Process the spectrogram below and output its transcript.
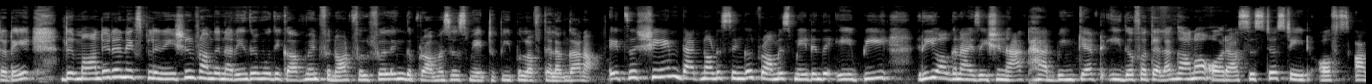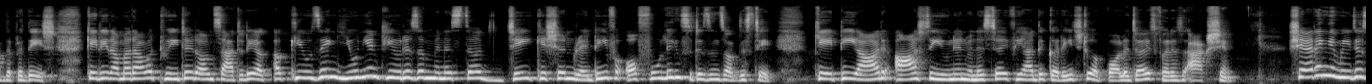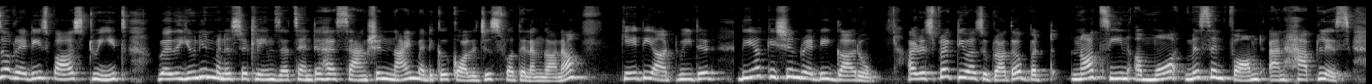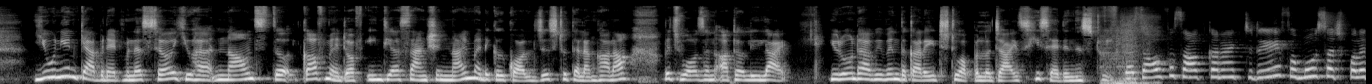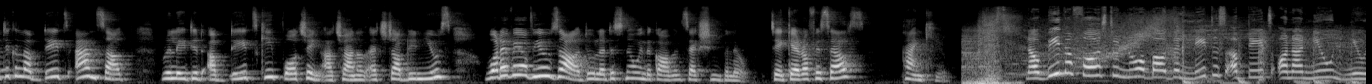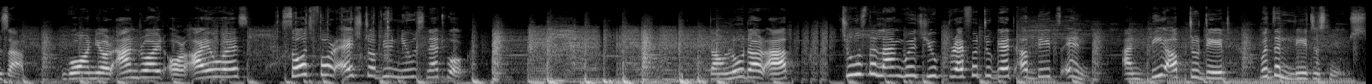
Saturday demanded an explanation from the Narendra Modi government for not fulfilling the promises made to people of Telangana. It's a shame that not a single promise made in the AP Reorganization Act had been kept either for Telangana or our sister state of Andhra Pradesh. KT Rama Rao tweeted on Saturday accusing Union Tourism Minister J. Kishan Reddy for, of fooling citizens of the state. KTR asked the Union Minister if he had the courage to apologize for his action. Sharing images of Reddy's past tweets, where the union minister claims that center has sanctioned nine medical colleges for Telangana, KTR tweeted, Dear Kishan Reddy Garu, I respect you as a brother, but not seen a more misinformed and hapless Union Cabinet Minister, you have announced the government of India sanctioned nine medical colleges to Telangana, which was an utterly lie. You don't have even the courage to apologize, he said in his tweet. That's all for South Connect today. For more such political updates and South related updates, keep watching our channel HW News. Whatever your views are, do let us know in the comment section below. Take care of yourselves. Thank you. Now be the first to know about the latest updates on our new news app. Go on your Android or iOS Search for HW News Network. Download our app, choose the language you prefer to get updates in, and be up to date with the latest news.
